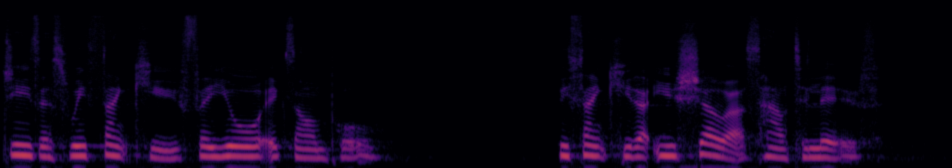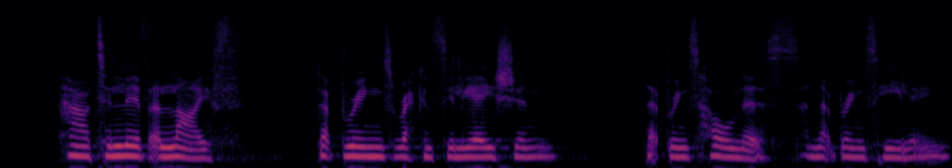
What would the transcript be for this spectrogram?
Jesus, we thank you for your example. We thank you that you show us how to live how to live a life that brings reconciliation, that brings wholeness, and that brings healing.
